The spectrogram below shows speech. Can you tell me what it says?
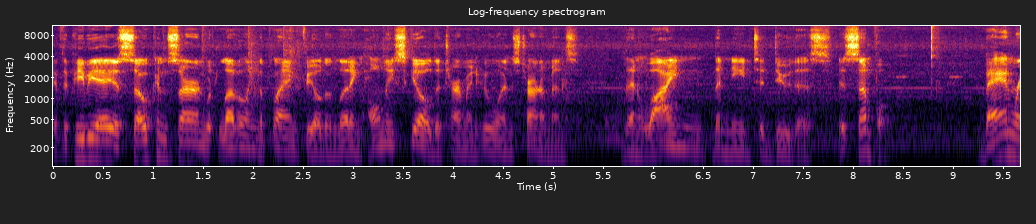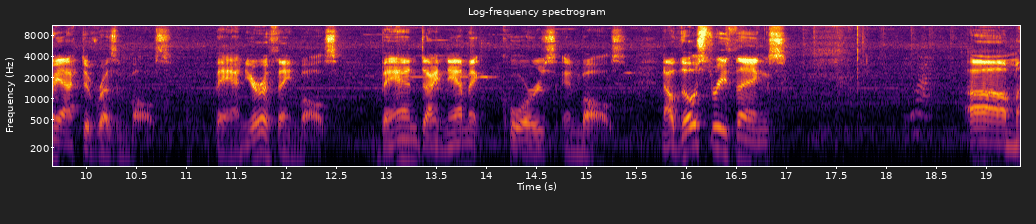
If the PBA is so concerned with leveling the playing field and letting only skill determine who wins tournaments, then why the need to do this is simple. Ban reactive resin balls, ban urethane balls, ban dynamic cores in balls. Now, those three things um,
